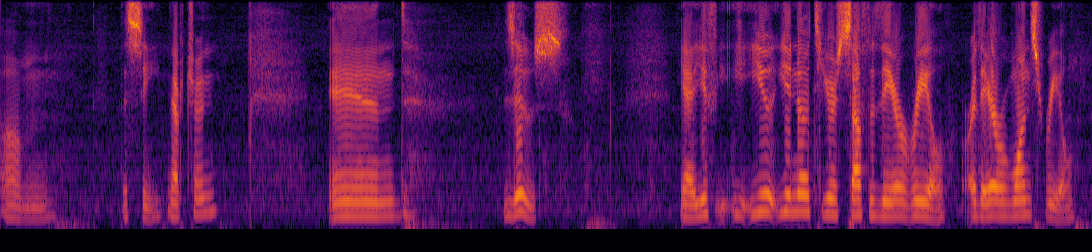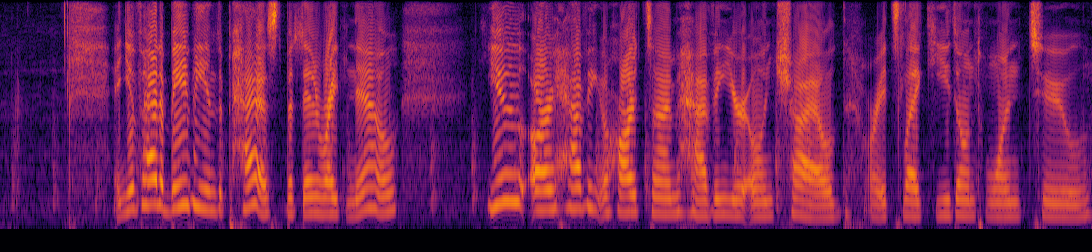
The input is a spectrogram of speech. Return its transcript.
um, the sea neptune and zeus yeah, you you you know to yourself that they are real or they are once real. And you've had a baby in the past, but then right now you are having a hard time having your own child or it's like you don't want to,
